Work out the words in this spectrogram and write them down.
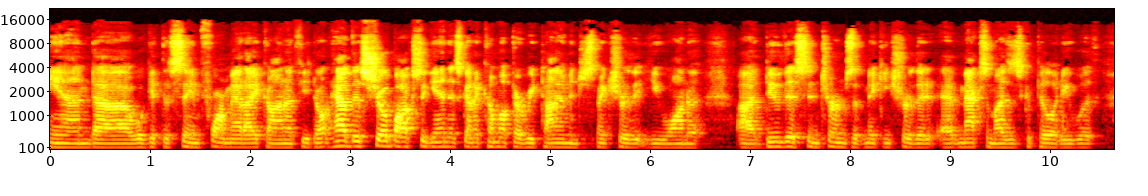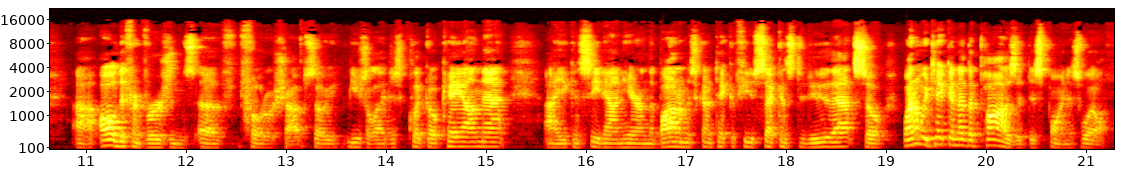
and uh, we'll get the same format icon. If you don't have this show box again, it's going to come up every time and just make sure that you want to uh, do this in terms of making sure that it maximizes capability with uh, all different versions of Photoshop. So usually I just click OK on that. Uh, you can see down here on the bottom it's going to take a few seconds to do that. So why don't we take another pause at this point as well.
